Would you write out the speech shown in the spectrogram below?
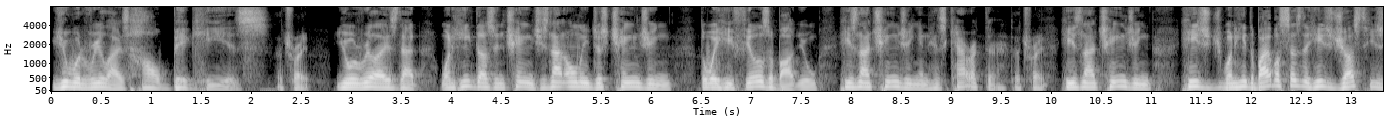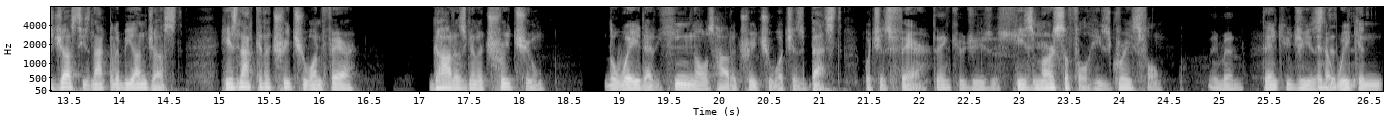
you would realize how big he is. That's right. You will realize that when he doesn't change, he's not only just changing the way he feels about you, he's not changing in his character. That's right. He's not changing. He's when he the Bible says that he's just, he's just. He's not going to be unjust. He's not going to treat you unfair. God is going to treat you the way that he knows how to treat you, which is best, which is fair. Thank you, Jesus. He's merciful, he's graceful. Amen. Thank you, Jesus, And that the- we can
